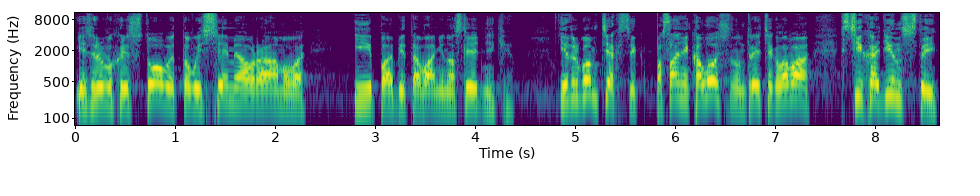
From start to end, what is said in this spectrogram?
Если же вы Христовы, то вы семя Авраамова и по обетованию наследники». И в другом тексте, послание Колосинам, 3 глава, стих 11,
